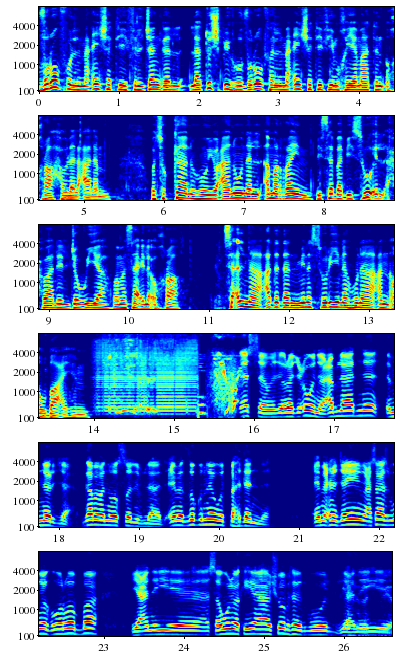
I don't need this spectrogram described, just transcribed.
ظروف المعيشة في الجنجل لا تشبه ظروف المعيشة في مخيمات أخرى حول العالم. وسكانه يعانون الأمرين بسبب سوء الأحوال الجوية ومسائل أخرى. سألنا عددا من السوريين هنا عن أوضاعهم. هسه رجعونا على بلادنا بنرجع. قبل ما نوصل البلاد عم ذقنا وتبهدلنا. عم إحنا جايين على أساس بقول لك أوروبا يعني أسوي لك إياها شو مثلا تقول؟ يعني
